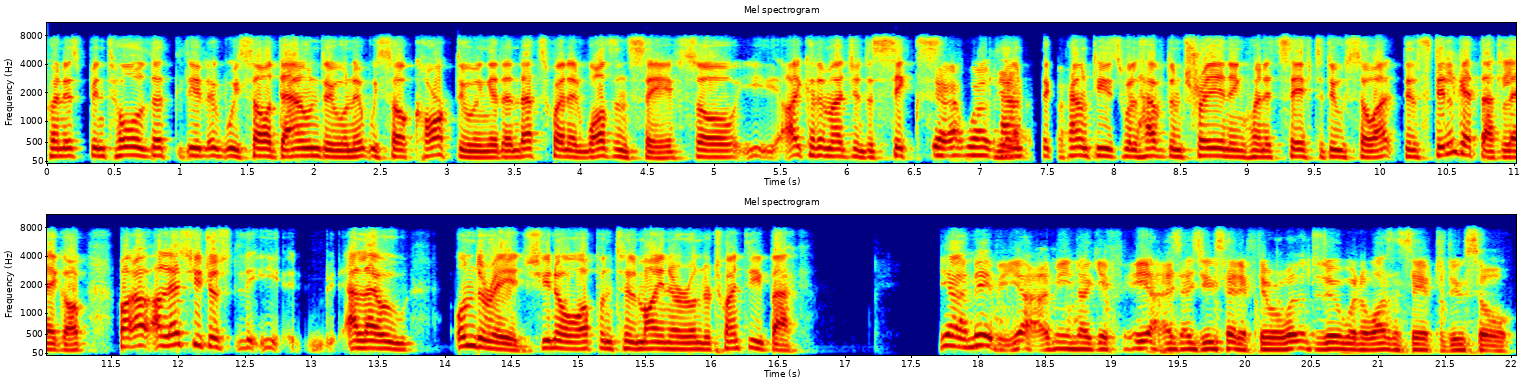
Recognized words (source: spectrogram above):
When it's been told that we saw Down doing it, we saw Cork doing it, and that's when it wasn't safe. So I could imagine the six yeah, well, yeah. the counties will have them training when it's safe to do so. They'll still get that leg up, but uh, unless you just allow underage, you know, up until minor under twenty back. Yeah, maybe. Yeah, I mean, like if yeah, as as you said, if they were willing to do it when it wasn't safe to do so,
